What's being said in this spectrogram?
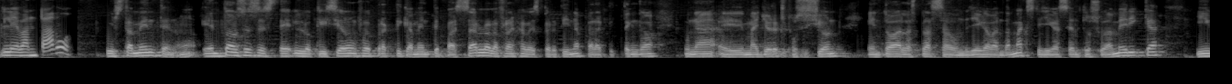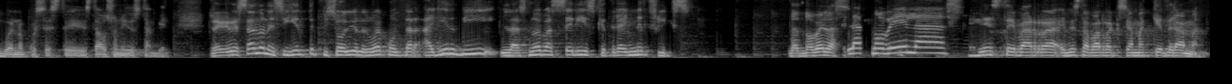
levantado. Justamente, ¿no? Entonces, este, lo que hicieron fue prácticamente pasarlo a la franja vespertina para que tenga una eh, mayor exposición en todas las plazas donde llega Banda Max, que llega a Centro Sudamérica y bueno, pues este, Estados Unidos también. Regresando en el siguiente episodio, les voy a contar, ayer vi las nuevas series que trae Netflix Las novelas. Las novelas. en, este barra, en esta barra que se llama ¿Qué drama?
